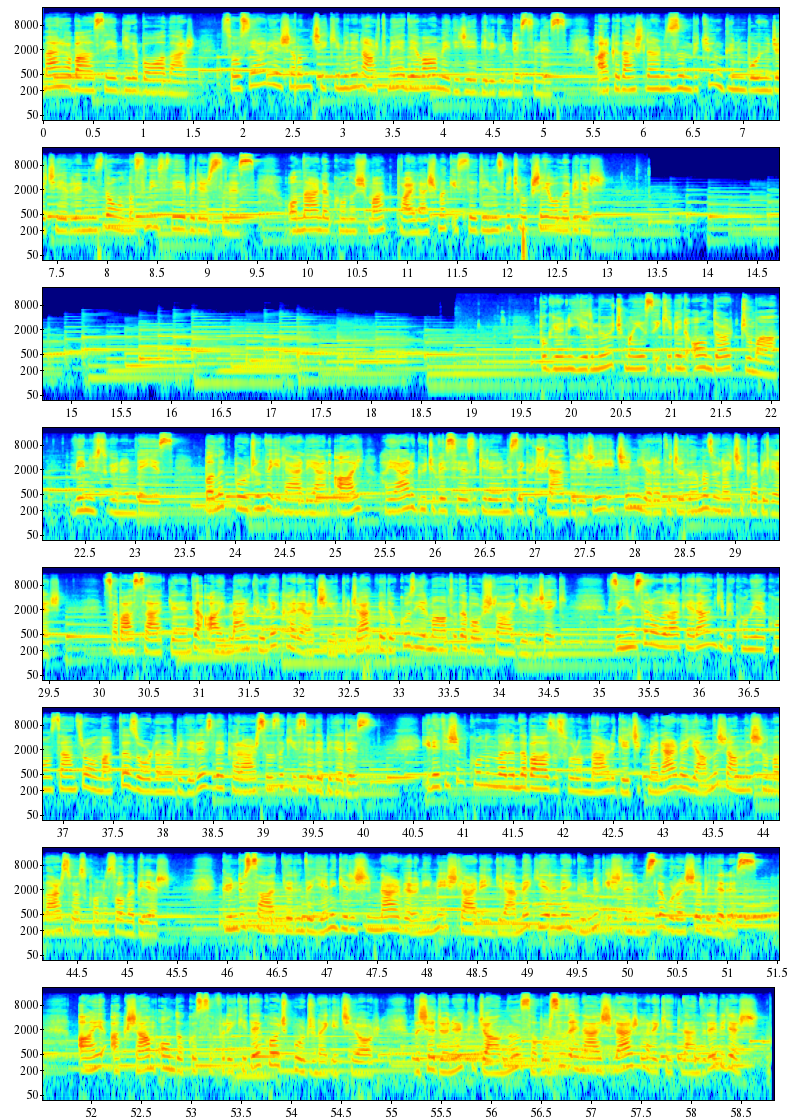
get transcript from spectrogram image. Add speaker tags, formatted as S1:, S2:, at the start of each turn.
S1: Merhaba sevgili boğalar. Sosyal yaşamın çekiminin artmaya devam edeceği bir gündesiniz. Arkadaşlarınızın bütün gün boyunca çevrenizde olmasını isteyebilirsiniz. Onlarla konuşmak, paylaşmak istediğiniz birçok şey olabilir. Bugün 23 Mayıs 2014 Cuma, Venüs günündeyiz. Balık burcunda ilerleyen ay, hayal gücü ve sezgilerimizi güçlendireceği için yaratıcılığımız öne çıkabilir. Sabah saatlerinde ay Merkürle kare açı yapacak ve 9.26'da boşluğa girecek. Zihinsel olarak herhangi bir konuya konsantre olmakta zorlanabiliriz ve kararsızlık hissedebiliriz. İletişim konularında bazı sorunlar, gecikmeler ve yanlış anlaşılmalar söz konusu olabilir. Gündüz saatlerinde yeni girişimler ve önemli işlerle ilgilenmek yerine günlük işlerimizle uğraşabiliriz. Ay akşam 19.02'de Koç burcuna geçiyor. Dışa dönük, canlı, sabırsız enerjiler hareketlendirebilir.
